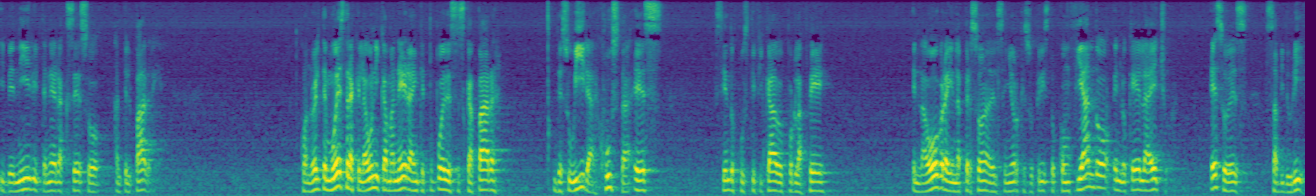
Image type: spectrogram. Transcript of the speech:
y venir y tener acceso ante el Padre. Cuando Él te muestra que la única manera en que tú puedes escapar de su ira justa es siendo justificado por la fe en la obra y en la persona del Señor Jesucristo, confiando en lo que Él ha hecho. Eso es sabiduría.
